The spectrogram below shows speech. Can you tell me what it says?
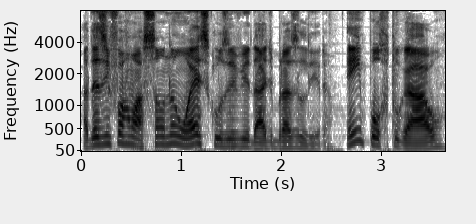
A desinformação não é exclusividade brasileira. Em Portugal,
